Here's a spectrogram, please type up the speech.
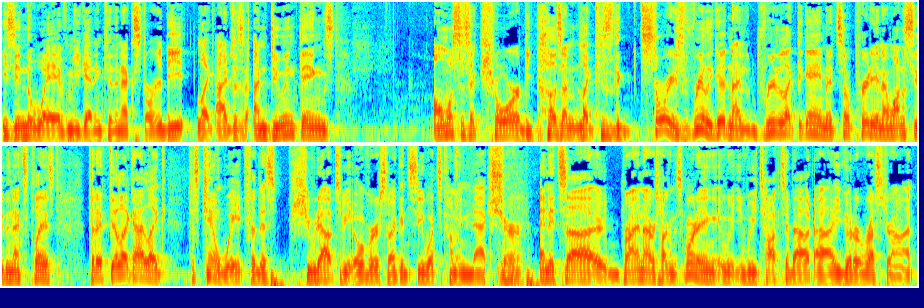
is in the way of me getting to the next story beat. Like I just I'm doing things almost as a chore because I'm like because the story is really good and I really like the game. It's so pretty and I want to see the next place that I feel like I like just can't wait for this shootout to be over so I can see what's coming next. Sure. And it's uh Brian and I were talking this morning. We, we talked about uh, you go to a restaurant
